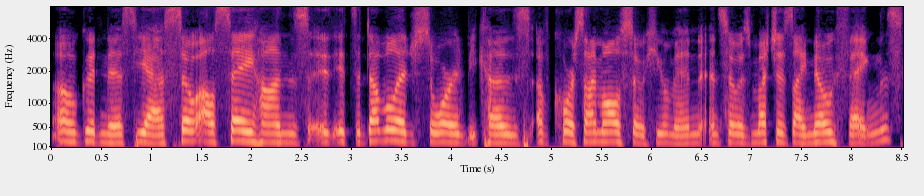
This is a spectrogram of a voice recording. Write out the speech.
Oh, goodness, yes. So I'll say, Hans, it, it's a double edged sword because, of course, I'm also human. And so, as much as I know things,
